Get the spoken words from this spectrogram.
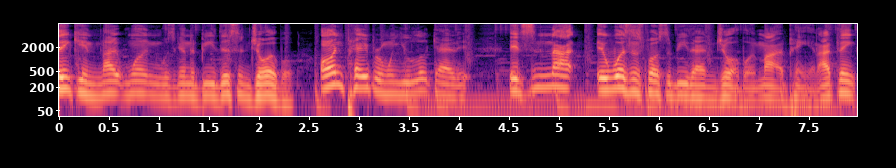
thinking night one was going to be this enjoyable. On paper, when you look at it, it's not, it wasn't supposed to be that enjoyable, in my opinion. I think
